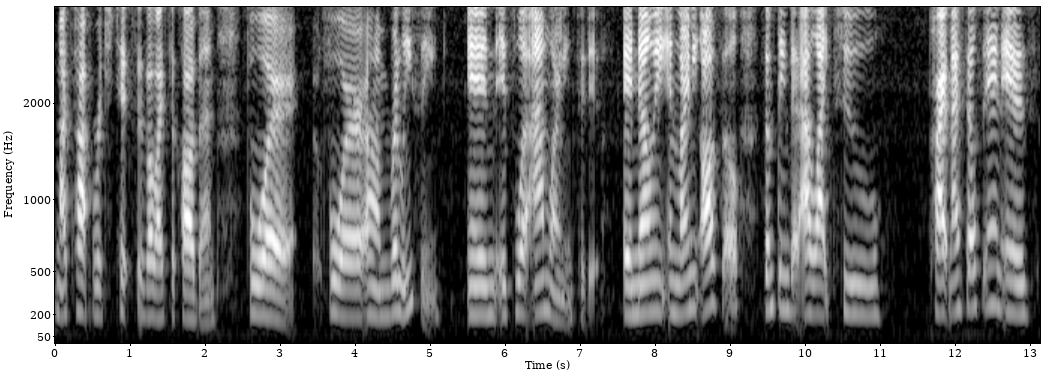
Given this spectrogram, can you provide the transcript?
my top rich tips, as I like to call them, for for um, releasing, and it's what I'm learning to do and knowing and learning also something that I like to pride myself in is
